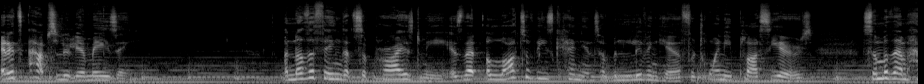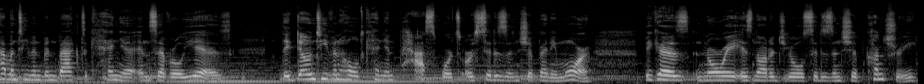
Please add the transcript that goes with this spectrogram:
and it's absolutely amazing. Another thing that surprised me is that a lot of these Kenyans have been living here for 20 plus years. Some of them haven't even been back to Kenya in several years. They don't even hold Kenyan passports or citizenship anymore because Norway is not a dual citizenship country.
